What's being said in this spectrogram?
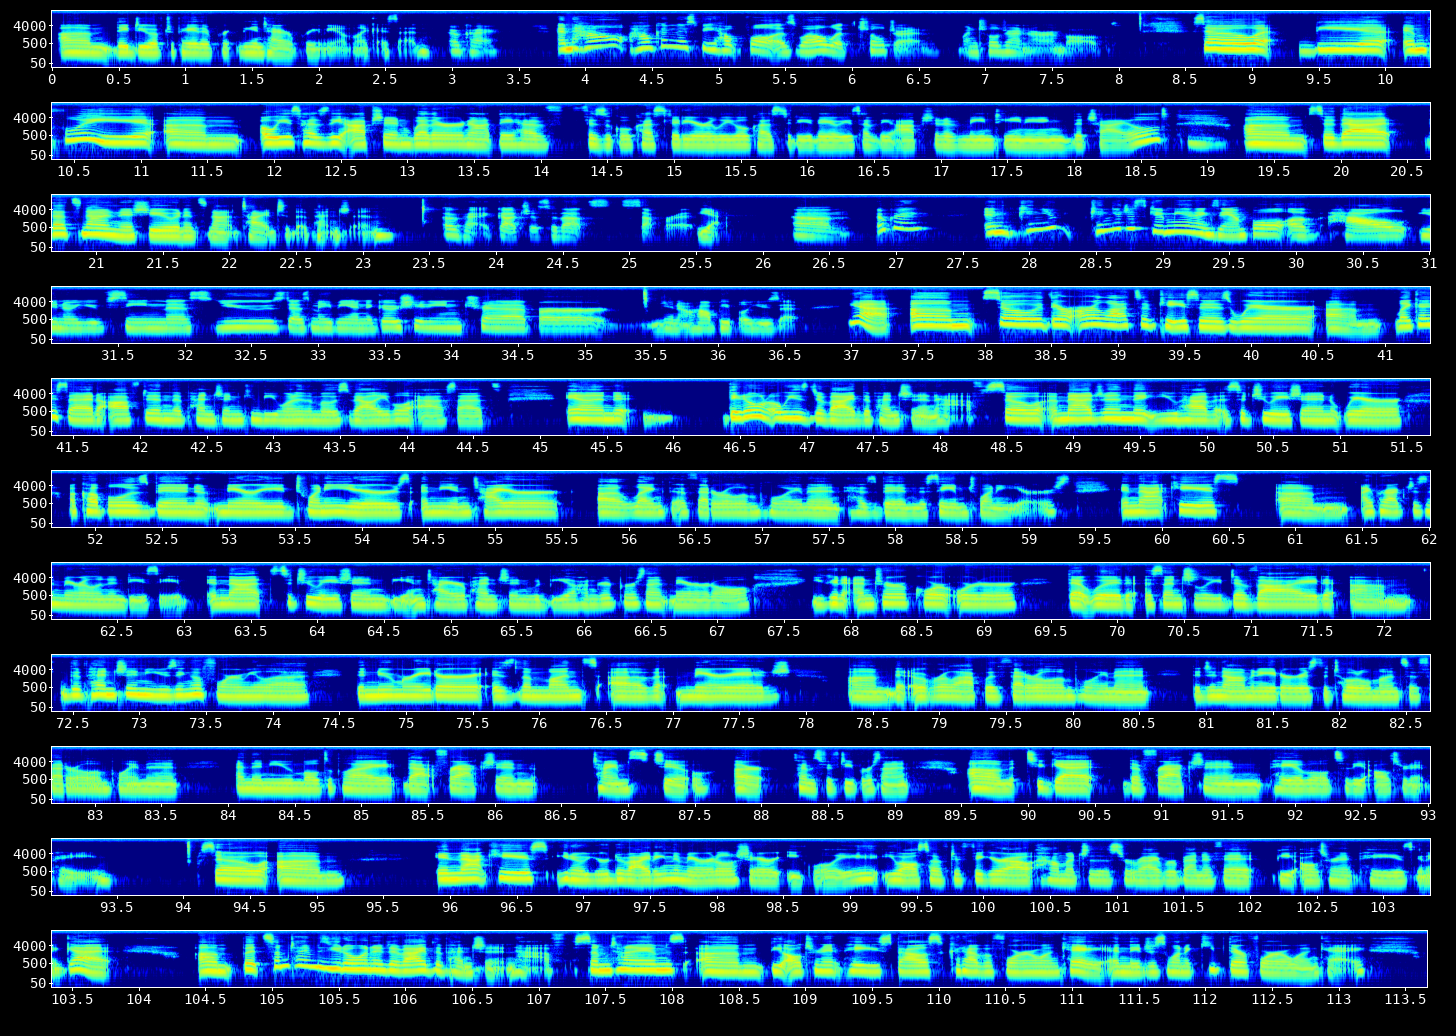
Um, they do have to pay the, the entire premium, like I said. Okay. And how how can this be helpful as well with children when children are involved? So the employee um, always has the option whether or not they have physical custody or legal custody. They always have the option of maintaining the child. Mm. Um, so that that's not an issue, and it's not tied to the pension. Okay, gotcha. So that's separate. Yeah. Um, okay. And can you can you just give me an example of how you know you've seen this used as maybe a negotiating chip or you know how people use it? Yeah. Um, so there are lots of cases where, um, like I said, often the pension can be one of the most valuable assets. And they don't always divide the pension in half. So imagine that you have a situation where a couple has been married 20 years and the entire uh, length of federal employment has been the same 20 years. In that case, um, I practice in Maryland and DC. In that situation, the entire pension would be 100% marital. You can enter a court order that would essentially divide um, the pension using a formula. The numerator is the months of marriage um, that overlap with federal employment. The denominator is the total months of federal employment. And then you multiply that fraction times two or times 50% um, to get the fraction payable to the alternate payee. So, um, in that case, you know, you're dividing the marital share equally. You also have to figure out how much of the survivor benefit the alternate pay is going to get. Um, but sometimes you don't want to divide the pension in half. Sometimes um, the alternate pay spouse could have a 401k and they just want to keep their 401k.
